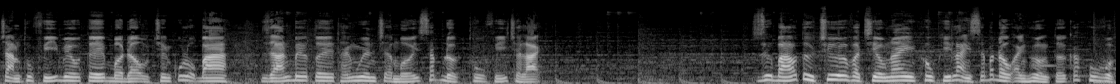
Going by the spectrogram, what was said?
trạm thu phí BOT Bờ Đậu trên quốc lộ 3, dự án BOT Thái Nguyên chợ mới sắp được thu phí trở lại. Dự báo từ trưa và chiều nay, không khí lạnh sẽ bắt đầu ảnh hưởng tới các khu vực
